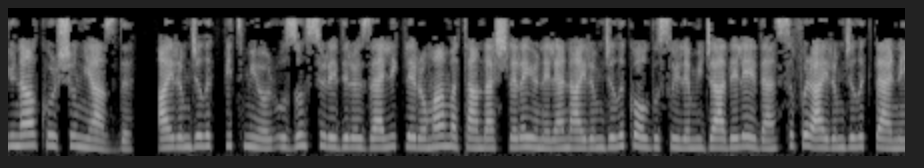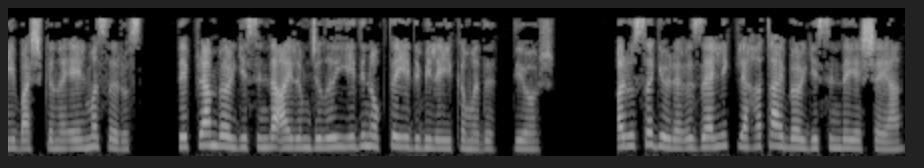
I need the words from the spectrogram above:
Günal Kurşun yazdı. Ayrımcılık bitmiyor uzun süredir özellikle Roman vatandaşlara yönelen ayrımcılık olgusuyla mücadele eden Sıfır Ayrımcılık Derneği Başkanı Elmas Arus, deprem bölgesinde ayrımcılığı 7.7 bile yıkamadı, diyor. Arus'a göre özellikle Hatay bölgesinde yaşayan,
